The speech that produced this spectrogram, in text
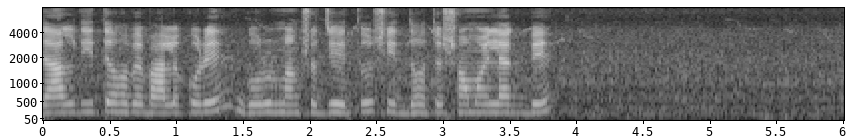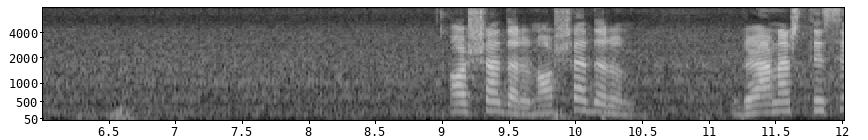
জাল দিতে হবে ভালো করে। গরুর মাংস যেহেতু সিদ্ধ হতে সময় লাগবে। অসাধারণ অসাধারণ। গ্রান আসতেছে,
